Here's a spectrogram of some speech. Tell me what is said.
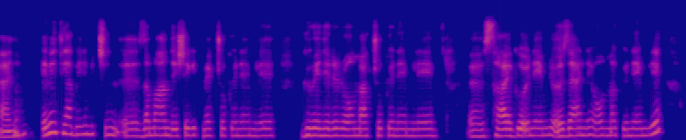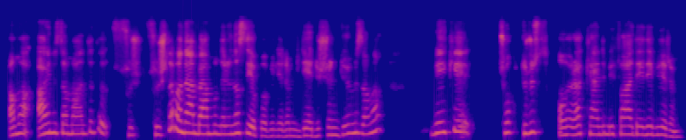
Yani evet ya benim için e, zamanında işe gitmek çok önemli, güvenilir olmak çok önemli, e, saygı önemli, özenli olmak önemli. Ama aynı zamanda da suç, suçlamadan ben bunları nasıl yapabilirim diye düşündüğüm zaman belki çok dürüst olarak kendimi ifade edebilirim.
